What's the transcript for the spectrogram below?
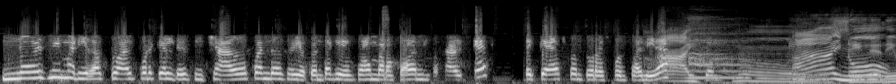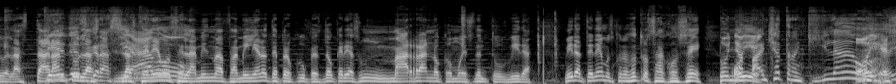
No es mi marido actual porque el desdichado cuando se dio cuenta que yo estaba embarazada me dijo, ¿sabes qué? Te quedas con tu responsabilidad. Ay, no. Ay, Sí, no. le digo, las Qué tarántulas las tenemos en la misma familia. No te preocupes, no querías un marrano como este en tu vida. Mira, tenemos con nosotros a José. Doña Oye, Pancha, tranquila. Oye, Ay,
